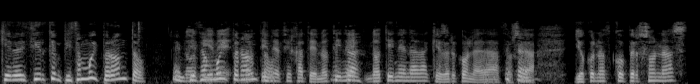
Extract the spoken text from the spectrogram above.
quiero decir que empiezan muy pronto. Empiezan muy pronto. No tiene, fíjate, no tiene, no tiene nada que ver con la edad. O sea, yo conozco personas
